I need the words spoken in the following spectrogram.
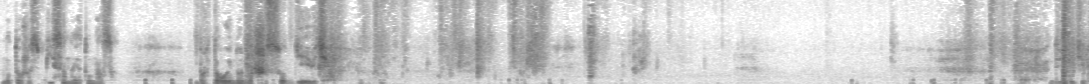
Но тоже списанный. Это у нас бортовой номер 609. Двигатель,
